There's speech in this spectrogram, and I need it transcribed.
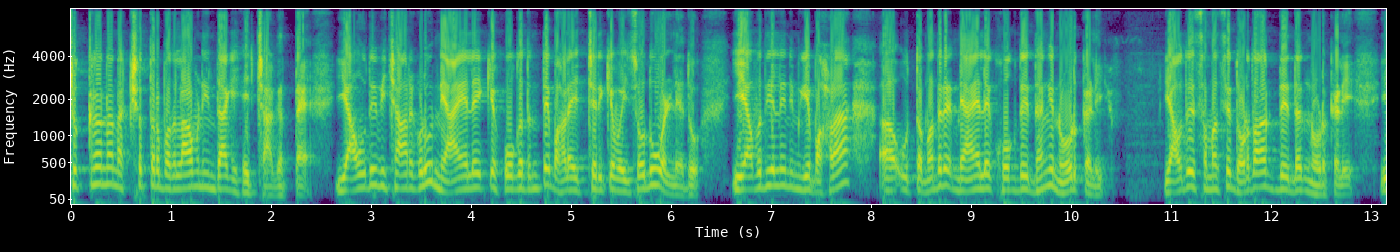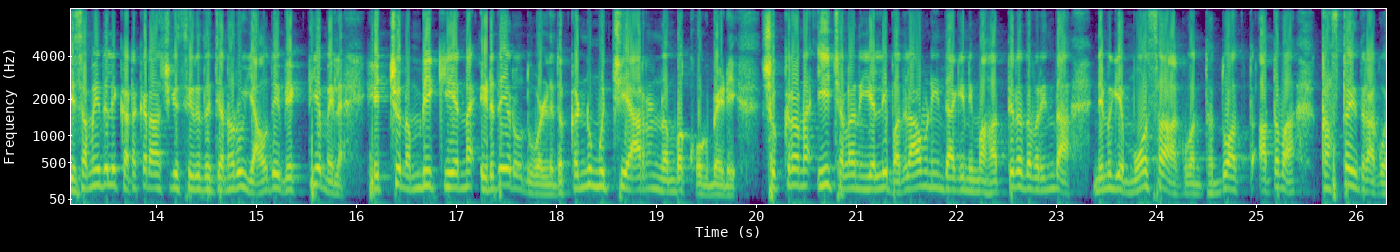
ಶುಕ್ರನ ನಕ್ಷತ್ರ ಬದಲಾವಣೆಯಿಂದಾಗಿ ಹೆಚ್ಚಾಗುತ್ತೆ. ಯಾವುದೇ ವಿಚಾರಗಳು ನ್ಯಾಯಾಲಯಕ್ಕೆ ಹೋಗದಂತೆ ಬಹಳ ಎಚ್ಚರಿಕೆ ವಹಿಸೋದು ಒಳ್ಳೆಯದು ಈ ಅವಧಿಯಲ್ಲಿ ನಿಮಗೆ ಬಹಳ ಉತ್ತಮ, ಅಂದರೆ ನ್ಯಾಯಾಲಯಕ್ಕೆ ಹೋಗದೇ ಇದ್ದಂಗೆ ನೋಡ್ಕೊಳ್ಳಿ. ಯಾವುದೇ ಸಮಸ್ಯೆ ದೊಡ್ಡದಾಗದೇ ಇದ್ದಾಗ ನೋಡ್ಕೊಳ್ಳಿ. ಈ ಸಮಯದಲ್ಲಿ ಕಟಕ ರಾಶಿಗೆ ಸೇರಿದ ಜನರು ಯಾವುದೇ ವ್ಯಕ್ತಿಯ ಮೇಲೆ ಹೆಚ್ಚು ನಂಬಿಕೆಯನ್ನು ಇಡದೇ ಇರೋದು ಒಳ್ಳೆಯದು ಕಣ್ಣು ಮುಚ್ಚಿ ಯಾರನ್ನು ನಂಬಕ್ಕೆ ಹೋಗಬೇಡಿ. ಶುಕ್ರನ ಈ ಚಲನೆಯಲ್ಲಿ ಬದಲಾವಣೆಯಿಂದಾಗಿ ನಿಮ್ಮ ಹತ್ತಿರದವರಿಂದ ನಿಮಗೆ ಮೋಸ ಆಗುವಂಥದ್ದು ಅಥವಾ ಕಷ್ಟ ಎದುರಾಗುವ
